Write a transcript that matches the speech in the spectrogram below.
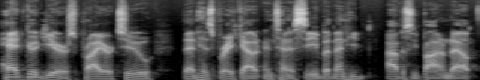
had good years prior to then his breakout in Tennessee, but then he obviously bottomed out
